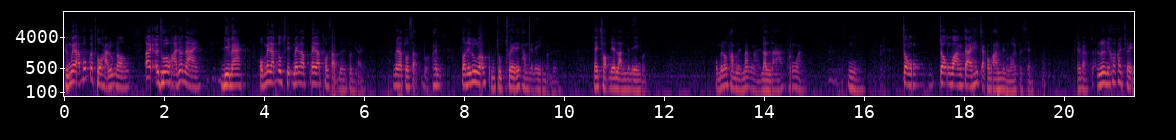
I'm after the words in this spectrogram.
ถึงเวลาปุ๊บก็โทรหาลูกน้อง เอ้ยเออโทรหาเจ้านาย ดีไหมผมไม่รับลูกศิษย์ไม่รับไม่รับโทรศัพท์เลยส่วนใหญ่ ไม่รับโทรศัพท์บอกให้ตอนนี้ลูกน้องผมถูกเทรนให้ทำกันเองหมดเลย ในช็อปเนี่ยรันกันเองหมด ผมไม่ต้องทำอะไรมากมายลันลาทั้งวัน อืจงจงวางใจให้จักรวาลหนึ่งร้อยเปอร์เซ็นต์ใช่ปะเรื่องนี้ค่อยๆเทรน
